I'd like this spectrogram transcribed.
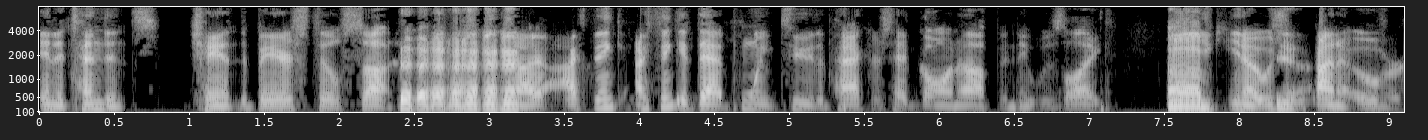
in attendance chant the Bears still suck. you know, I, I, think I think at that point too, the Packers had gone up, and it was like, um, you, you, know, it was yeah. kind of over.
